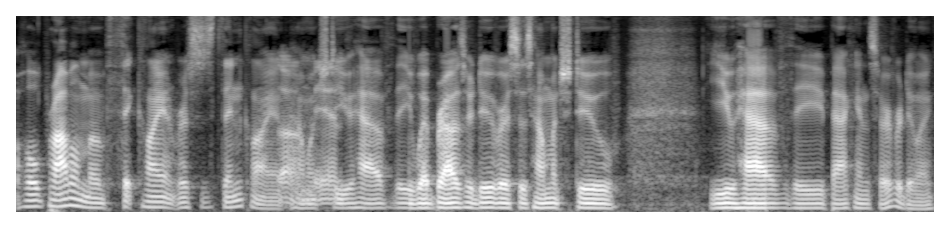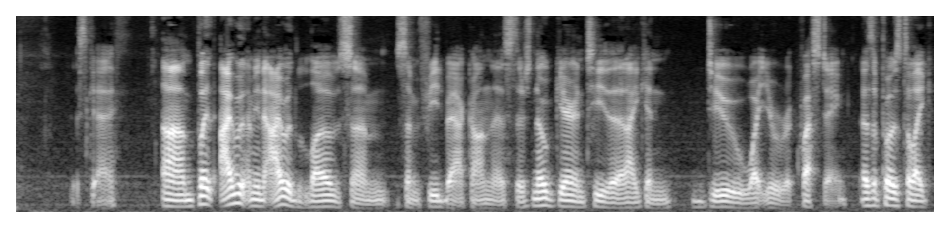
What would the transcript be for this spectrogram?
whole problem of thick client versus thin client. Oh, how much man. do you have the web browser do versus how much do you have the backend server doing? this guy. Um, but I would, I mean, I would love some some feedback on this. There's no guarantee that I can do what you're requesting, as opposed to like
